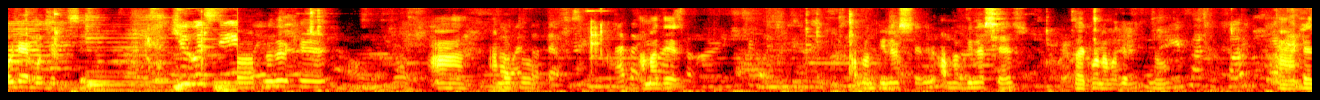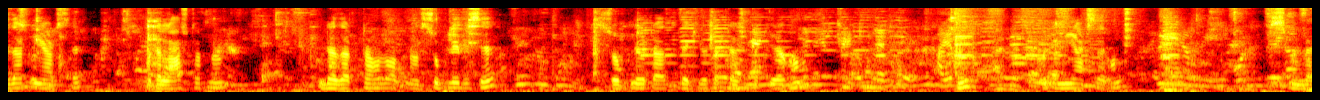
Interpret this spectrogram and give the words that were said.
ওইটার মধ্যে দিচ্ছে আপনাদেরকে আমরা তো আমাদের, আপনার দিনের শেষ, আপনার দিনের শেষ। তো এখন আমাদের ডেজার্ট নিয়ে আসছে। এটা লাস্ট আপনার। ডেজার্টটা হলো আপনার সুপলি দিছে। সুপলি ওটা দেখি ওটা টেস্টটা কীরকম? ওটা নিয়ে আসছে এখন। মানে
